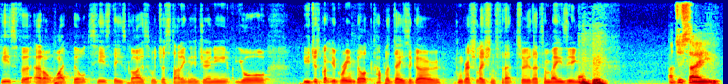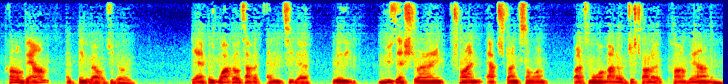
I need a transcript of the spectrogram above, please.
Here's for adult white belts. Here's these guys who are just starting their journey. You're, you just got your green belt a couple of days ago. Congratulations for that too. That's amazing. Thank you. I'd just say calm down and think about what you're doing. Yeah, because white belts have a tendency to really use their strength, try and outstrength someone, but it's more a matter of just trying to calm down and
